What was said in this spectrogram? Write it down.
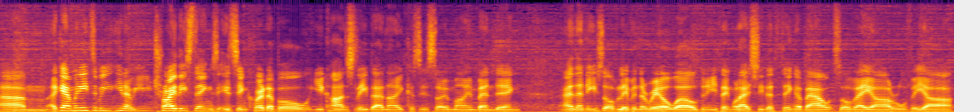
um, again, we need to be, you know, you try these things, it's incredible. You can't sleep that night because it's so mind bending. And then you sort of live in the real world and you think, well, actually, the thing about sort of AR or VR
